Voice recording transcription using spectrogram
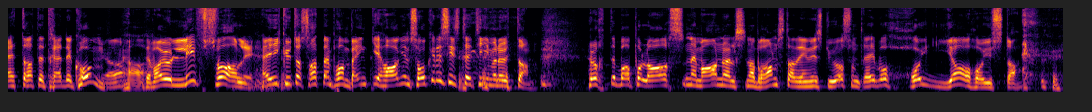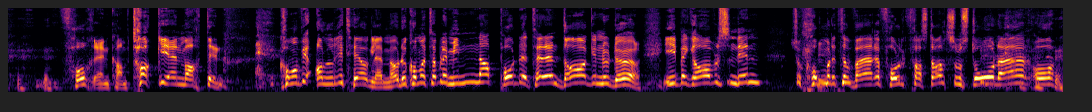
etter at det tredje kom. Ja. Det var jo livsfarlig. Jeg gikk ut og satt meg på en benk i hagen, så ikke de siste ti minuttene. Hørte bare på Larsen, Emanuelsen og Brannstad inne i stua som drev og hoia og hoista. For en kamp. Takk igjen, Martin! Kommer vi aldri til å glemme. Og du kommer til å bli minna på det til den dagen du dør. I begravelsen din så kommer det til å være folk fra start som står der og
